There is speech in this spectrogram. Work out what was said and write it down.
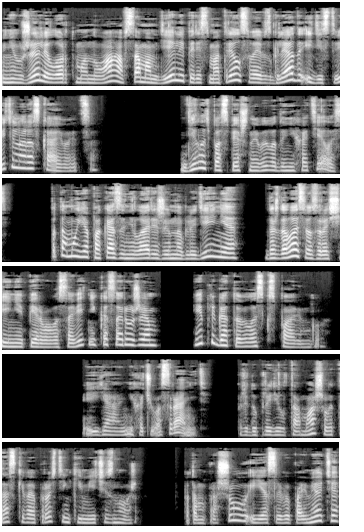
Неужели лорд Мануа в самом деле пересмотрел свои взгляды и действительно раскаивается? Делать поспешные выводы не хотелось, потому я пока заняла режим наблюдения, дождалась возвращения первого советника с оружием и приготовилась к спаррингу. «Я не хочу вас ранить», — предупредил Тамаш, вытаскивая простенький меч из ножен. «Потому прошу, если вы поймете,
